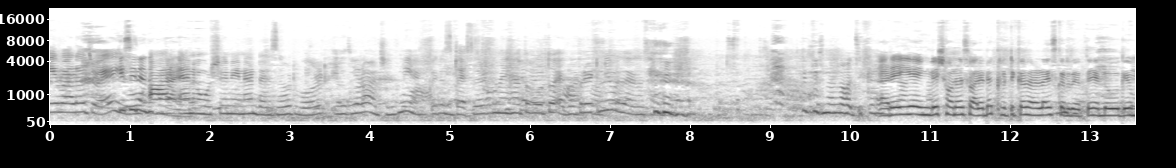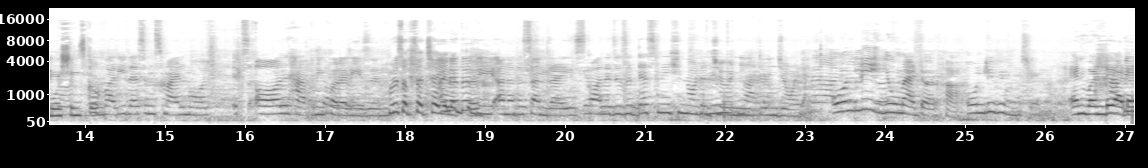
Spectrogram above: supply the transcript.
ये वाला जो है किसी ने are an ocean in a desert world ये थोड़ा अजीब नहीं है बिकॉज़ डेजर्ट में है तो वो तो एवोपरेट नहीं हो जाएगा। कितना अरे ये इंग्लिश होने सारे ना क्रिटिकल एनालाइज कर देते हैं लोगों के। इमोशंस को मुझे सबसे अच्छा ये लगता है। Only you matter and one day at a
